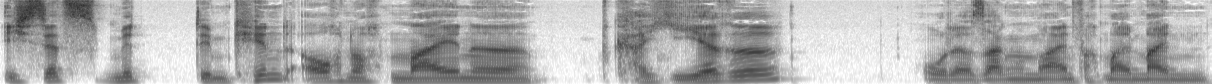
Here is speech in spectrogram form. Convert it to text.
ich setze mit dem Kind auch noch meine Karriere oder sagen wir mal einfach mal meinen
